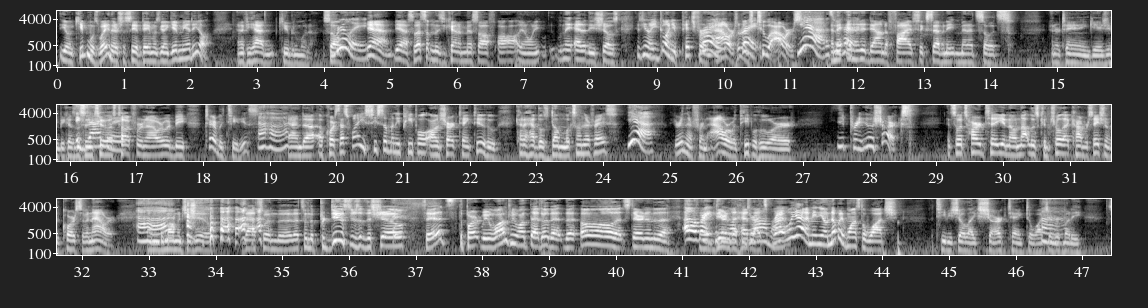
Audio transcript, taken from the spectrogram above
you know, Cuban was waiting there to see if Daymond was going to give me a deal, and if he hadn't, Cuban would have. So Really? yeah, yeah. So that's something that you kind of miss off. Uh, you know, when, you, when they edit these shows, because you know, you go and you pitch for Right, an hour, sometimes right. two hours. Yeah, that's and they edit it down to five, six, seven, eight minutes, so it's entertaining and engaging because listening to us talk for an hour would be terribly tedious. Uh-huh. And uh, of course, that's why you see so many people on Shark Tank too who kind of have those dumb looks on their face. Yeah. You're in there for an hour with people who are pretty you know, sharks. And so it's hard to, you know, not lose control of that conversation over the course of an hour. And Uh-huh. the moment you do, that's when the that's when the producers of the show say that's the part we want. We want that oh that that oh that staring into the Oh, right, deer they in want the drama. Right. Well, yeah. I mean, you know, nobody wants to watch a TV show like Shark Tank to watch Uh-huh. everybody,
